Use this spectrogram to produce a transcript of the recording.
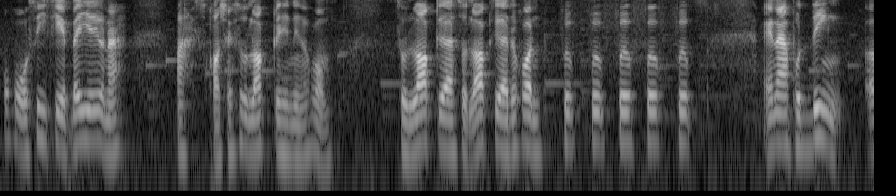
โอ้โหสี่เศษได้เยอะอยู่นะมาขอใช้สูตรล็อกเกลือทีหนึ่งครับผมสูตรลอกเกลือสูตรลอกเกลือทุกคนฟึบฟึบฟึบฟึบฟึบไอ้หน้าพุดดิ้ง โอ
